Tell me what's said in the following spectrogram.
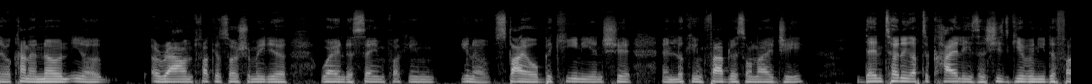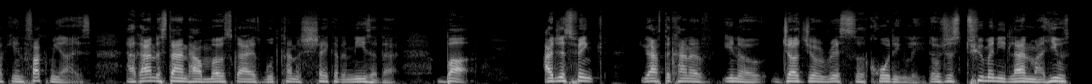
They were kind of known, you know, around fucking social media wearing the same fucking, you know, style bikini and shit and looking fabulous on IG. Then turning up to Kylie's and she's giving you the fucking fuck me eyes. I can understand how most guys would kind of shake at the knees at that. But I just think you have to kind of you know judge your risks accordingly. There was just too many landmines. He was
